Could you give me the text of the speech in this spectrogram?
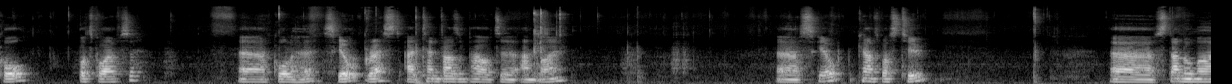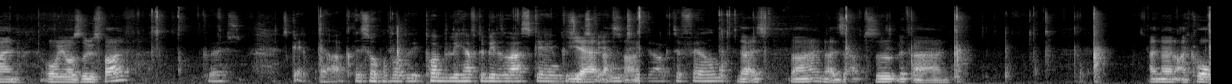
Call, Butterfly Officer. Uh, call her. Skill, Rest, add 10,000 power to Antlion. Uh, skill, Counterblast 2. Uh, stand on mine, all yours lose 5. Great. It's getting dark. This will probably probably have to be the last game because Yeah, it's getting too dark to film. That is fine. That is absolutely fine. And then I call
